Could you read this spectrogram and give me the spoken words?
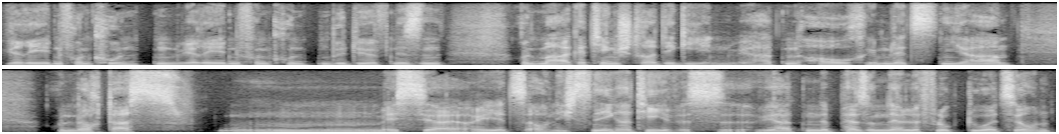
wir reden von Kunden, wir reden von Kundenbedürfnissen und Marketingstrategien. Wir hatten auch im letzten Jahr, und auch das mm, ist ja jetzt auch nichts Negatives, wir hatten eine personelle Fluktuation.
